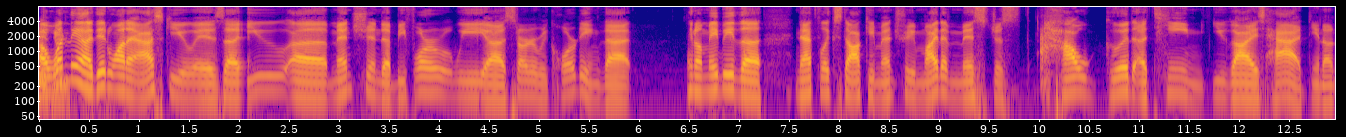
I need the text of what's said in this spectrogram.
uh, one thing I did want to ask you is uh, you mentioned before we started recording that you know, maybe the Netflix documentary might have missed just how good a team you guys had. You know,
